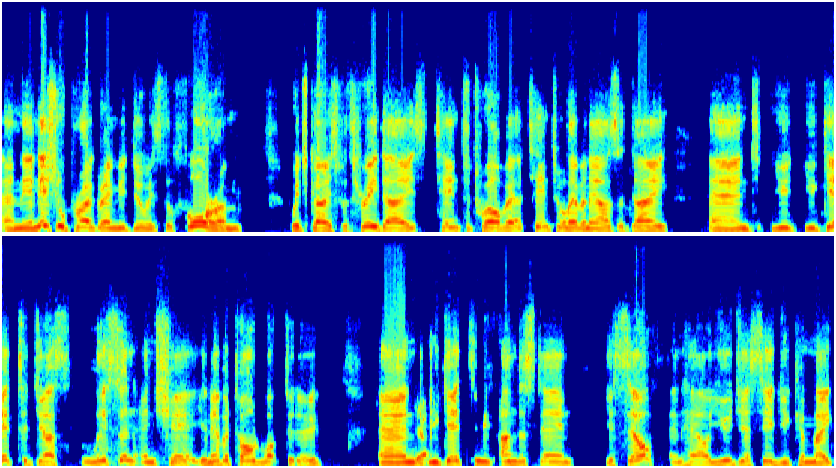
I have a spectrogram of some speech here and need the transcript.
and the initial program you do is the forum, which goes for three days, ten to twelve hours, ten to eleven hours a day and you you get to just listen and share. You're never told what to do, and Yeah. you get to understand yourself and how you just said you can make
